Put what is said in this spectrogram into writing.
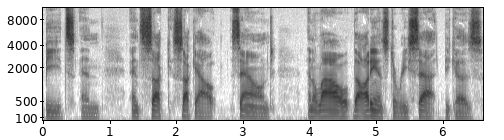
beats and and suck suck out sound and allow the audience to reset because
